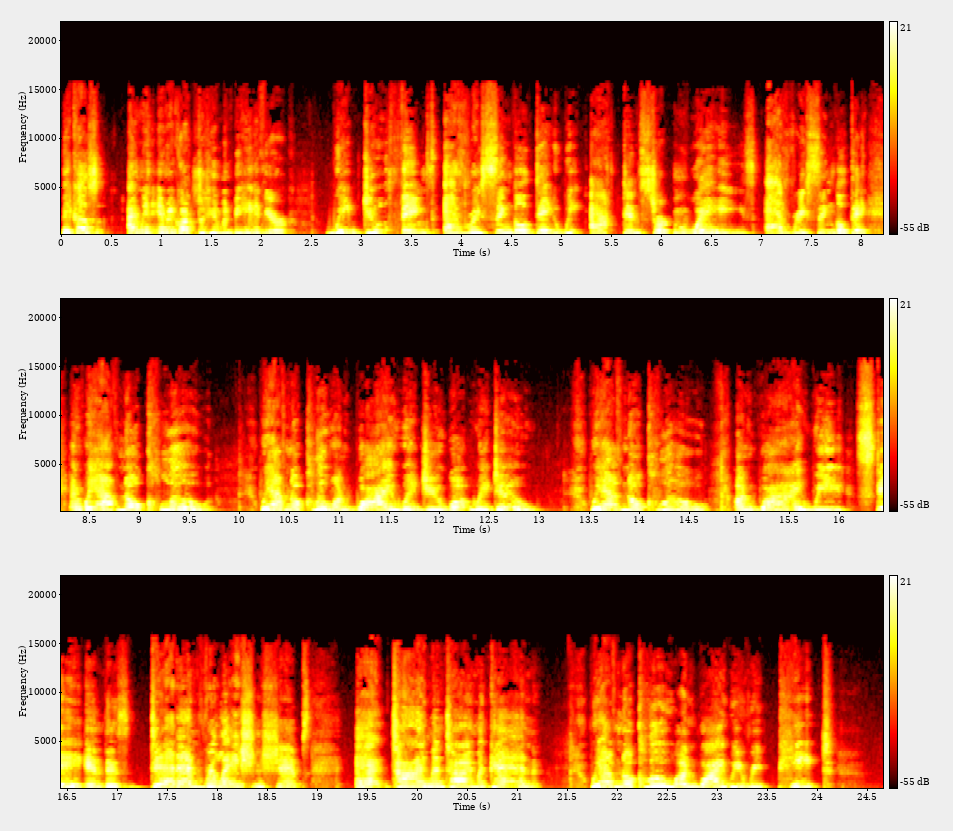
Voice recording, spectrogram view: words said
because, I mean, in regards to human behavior, we do things every single day. We act in certain ways every single day, and we have no clue. We have no clue on why we do what we do. We have no clue on why we stay in this dead end relationships at time and time again. We have no clue on why we repeat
